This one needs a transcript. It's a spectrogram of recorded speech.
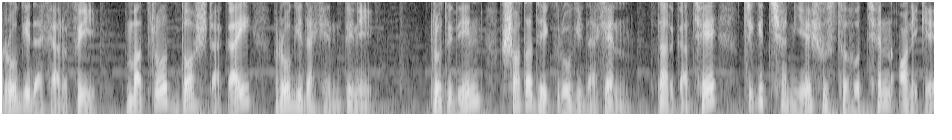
রোগী দেখার ফি। মাত্র দশ টাকায় রোগী দেখেন তিনি। প্রতিদিন শতাধিক রোগী দেখেন। তার কাছে চিকিৎসা নিয়ে সুস্থ হচ্ছেন অনেকে।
